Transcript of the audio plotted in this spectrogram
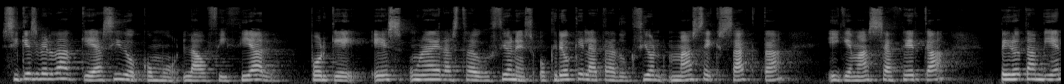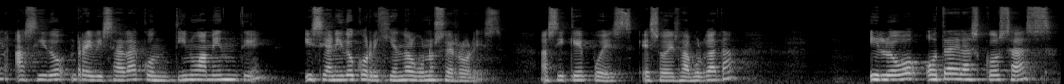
Sí que es verdad que ha sido como la oficial porque es una de las traducciones o creo que la traducción más exacta y que más se acerca, pero también ha sido revisada continuamente y se han ido corrigiendo algunos errores. Así que pues eso es la vulgata. Y luego otra de las cosas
